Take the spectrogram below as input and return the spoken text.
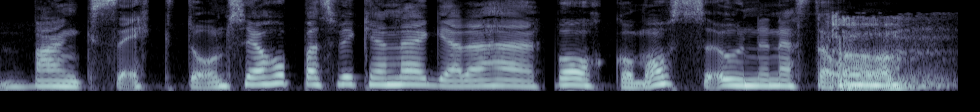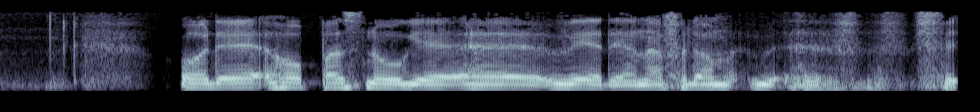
banksektorn. Så jag hoppas vi kan lägga det här bakom oss under nästa år. Ja. Och det hoppas nog eh, vdarna för de eh,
